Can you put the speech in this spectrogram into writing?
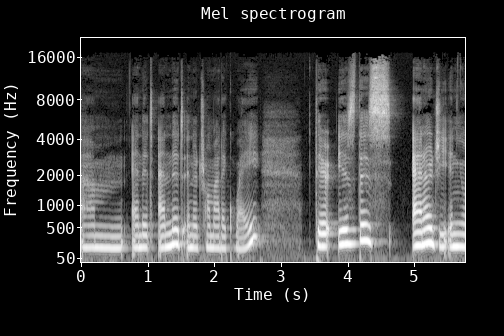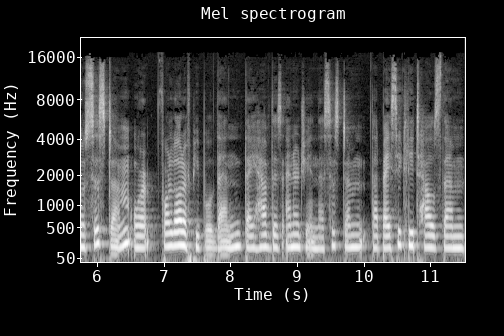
um, and it ended in a traumatic way, there is this energy in your system, or for a lot of people, then they have this energy in their system that basically tells them,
